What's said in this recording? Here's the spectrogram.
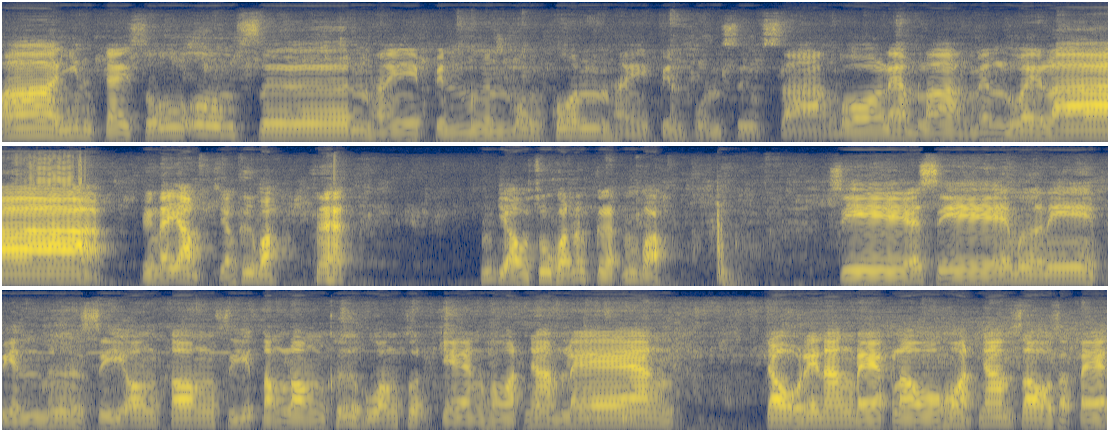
มายินใจสูมเสืนให้เป็นหมื่นมงคล ให้เป็นผลสืบสร้างบ่อแลมล่างแม่นรวยลาเพียงใดย่ำเสียงคือบ่มึงเดี๋ยวสู้คนมันเกิดมึงบ่เสียเสียมือนี้เป็นมือสีอองตองสีตองลองคือบวงสุดแกงหอดย่ามแรง จ้าได้นั่งแดกเหล่าหอดย่ามเศร้าสแตก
